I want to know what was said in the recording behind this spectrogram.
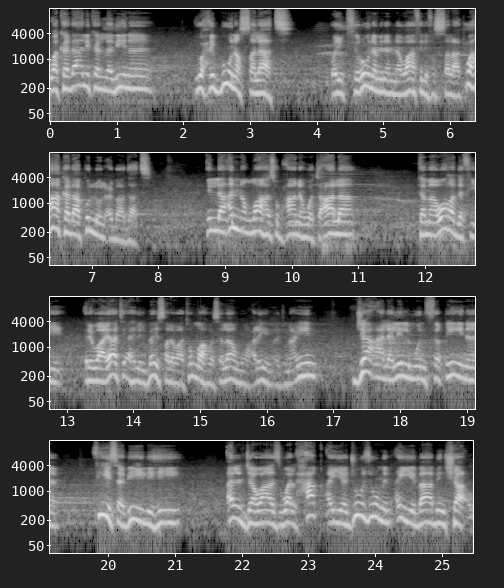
وكذلك الذين يحبون الصلاة ويكثرون من النوافل في الصلاة وهكذا كل العبادات. إلا أن الله سبحانه وتعالى كما ورد في روايات أهل البيت صلوات الله وسلامه عليهم أجمعين جعل للمنفقين في سبيله الجواز والحق أن يجوزوا من أي باب شاءوا.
